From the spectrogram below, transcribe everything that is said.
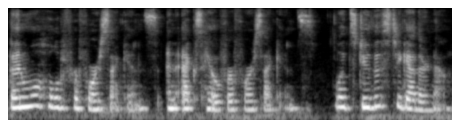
Then we'll hold for four seconds and exhale for four seconds. Let's do this together now.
